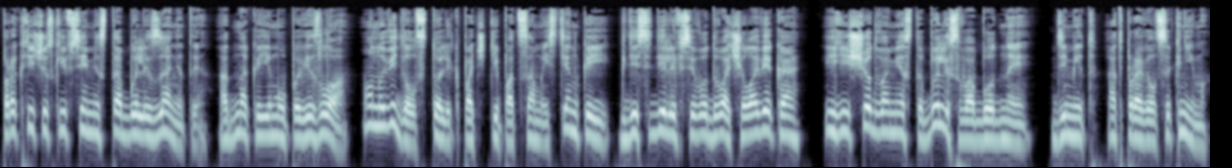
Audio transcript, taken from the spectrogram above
Практически все места были заняты, однако ему повезло. Он увидел столик почти под самой стенкой, где сидели всего два человека, и еще два места были свободные. Демид отправился к ним.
